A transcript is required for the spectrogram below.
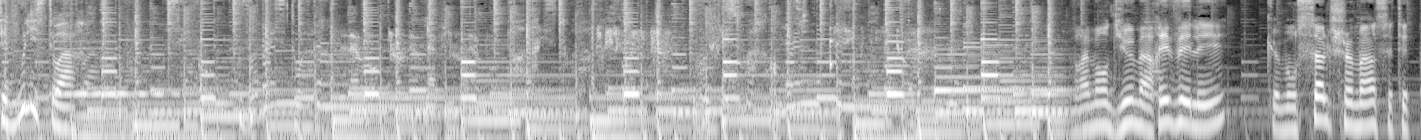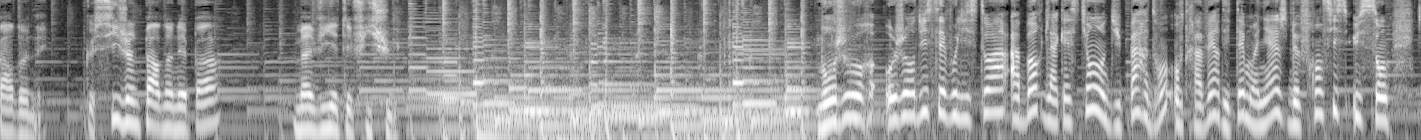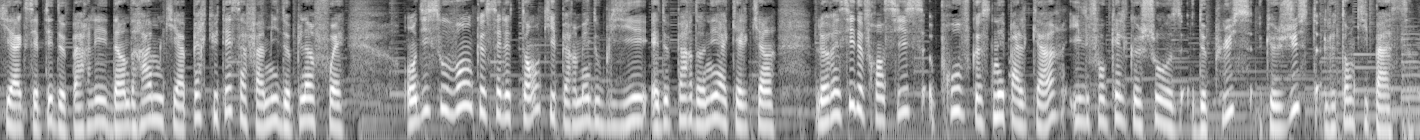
C'est vous l'histoire. Vraiment, Dieu m'a révélé que mon seul chemin, c'était de pardonner. Que si je ne pardonnais pas, ma vie était fichue. Bonjour, aujourd'hui C'est vous l'histoire aborde la question du pardon au travers des témoignages de Francis Husson, qui a accepté de parler d'un drame qui a percuté sa famille de plein fouet. On dit souvent que c'est le temps qui permet d'oublier et de pardonner à quelqu'un. Le récit de Francis prouve que ce n'est pas le cas. Il faut quelque chose de plus que juste le temps qui passe.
